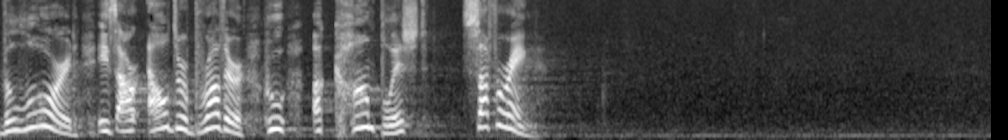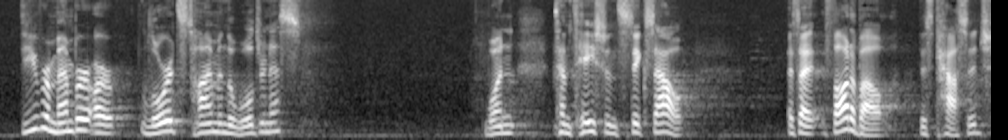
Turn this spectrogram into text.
The Lord is our elder brother who accomplished suffering. Do you remember our Lord's time in the wilderness? One temptation sticks out as I thought about this passage.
